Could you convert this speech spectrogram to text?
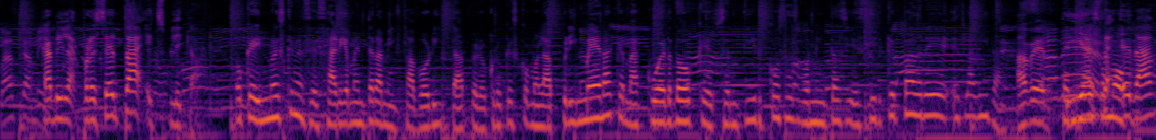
Vas, Camila. Camila, presenta, explica. Ok, no es que necesariamente era mi favorita, pero creo que es como la primera que me acuerdo que sentir cosas bonitas y decir qué padre es la vida. A ver, ¿y Tenía como, edad?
